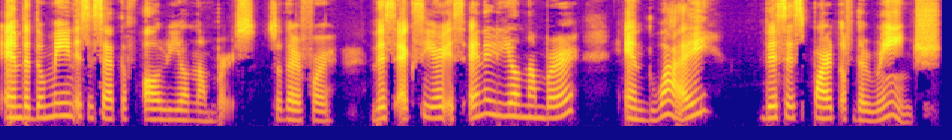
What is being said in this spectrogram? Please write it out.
and the domain is a set of all real numbers. So therefore, this x here is any real number, and y, this is part of the range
